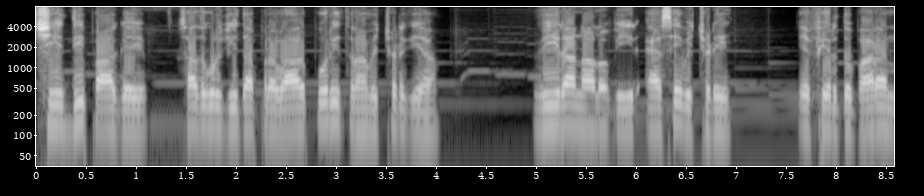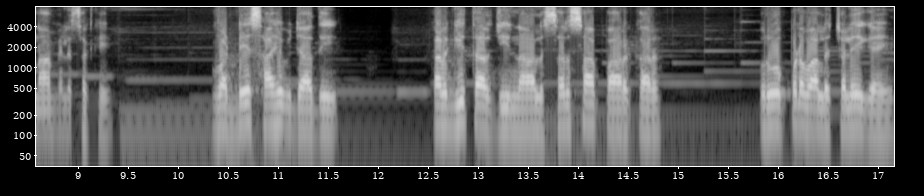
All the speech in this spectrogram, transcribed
ਸ਼ਹੀਦੀ ਪਾ ਗਏ, ਸਤਿਗੁਰੂ ਜੀ ਦਾ ਪਰਿਵਾਰ ਪੂਰੀ ਤਰ੍ਹਾਂ ਵਿਛੜ ਗਿਆ। ਵੀਰਾਂ ਨਾਲੋਂ ਵੀਰ ਐਸੇ ਵਿਛੜੇ ਕਿ ਫਿਰ ਦੁਬਾਰਾ ਨਾ ਮਿਲ ਸਕੇ। ਵੱਡੇ ਸਾਹਿਬਜ਼ਾਦੇ ਕਲਗੀਧਰ ਜੀ ਨਾਲ ਸਰਸਾ ਪਾਰ ਕਰ ਰੋਪੜ ਵੱਲ ਚਲੇ ਗਏ।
